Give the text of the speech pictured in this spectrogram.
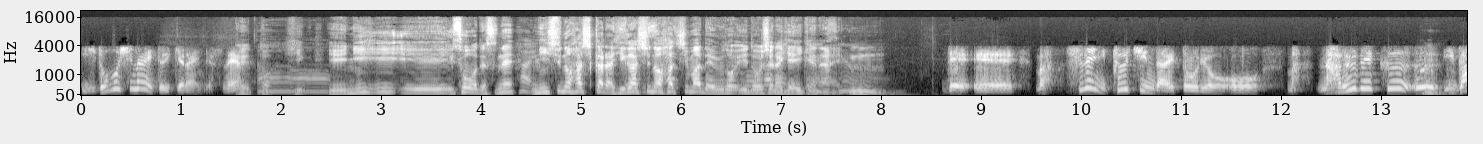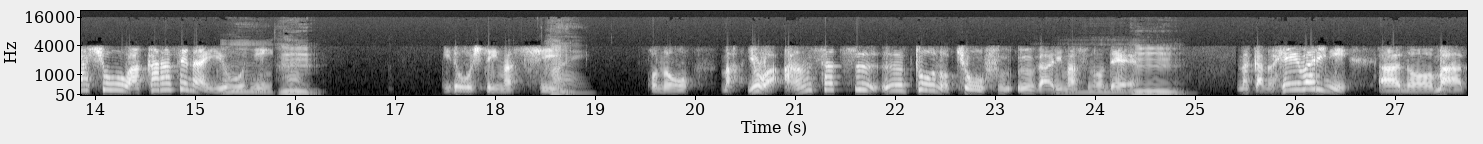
移動しないといけないんですね。えっとひいにいそうですね、はい西の端から東の端まで移動しなきゃいけない。うん。で、えーまあ、すでにプーチン大統領を、まあ、なるべくうん居場所を分からせないようにうん。移動していますし、このまあ、要は暗殺等の恐怖がありますので、うん。なんかあの平和裏にあの、まあ、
